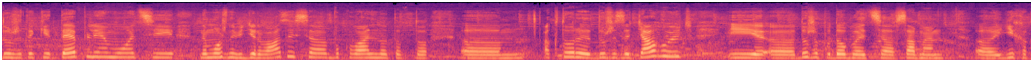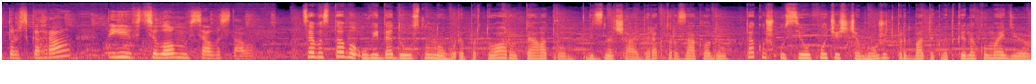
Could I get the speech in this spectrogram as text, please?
Дуже такі теплі емоції, не можна відірватися буквально. Тобто е, актори дуже затягують і е, дуже подобається саме е, їх акторська гра і в цілому вся вистава. Ця вистава увійде до основного репертуару театру, відзначає директор закладу. Також усі охочі ще можуть придбати квитки на комедію.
